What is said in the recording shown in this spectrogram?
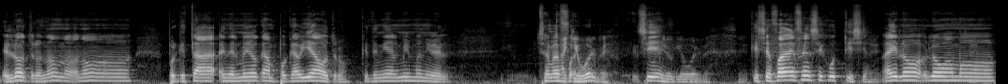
el otro, no, no, no, porque estaba en el medio campo, que había otro, que tenía el mismo nivel. Se me Ah, fue. que vuelve. Sí. Creo que vuelve. sí. Que se fue a Defensa y Justicia. Ahí lo, lo vamos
